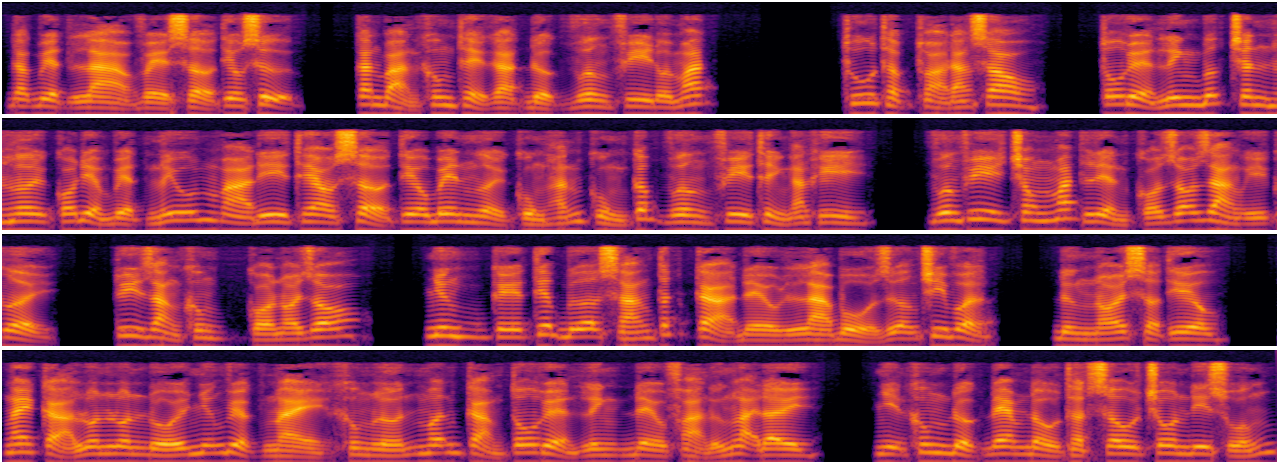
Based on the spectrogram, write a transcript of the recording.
đặc biệt là về sở tiêu sự, căn bản không thể gạt được Vương Phi đôi mắt. Thu thập thỏa đáng sau, Tô huyền linh bước chân hơi có điểm biệt nữ mà đi theo sở tiêu bên người cùng hắn cùng cấp Vương Phi thỉnh ăn khi, Vương Phi trong mắt liền có rõ ràng ý cười, tuy rằng không có nói rõ, nhưng kế tiếp bữa sáng tất cả đều là bổ dưỡng chi vật, đừng nói sở tiêu, ngay cả luôn luôn đối những việc này không lớn mẫn cảm Tô Huyền Linh đều phản ứng lại đây, nhịn không được đem đầu thật sâu chôn đi xuống,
